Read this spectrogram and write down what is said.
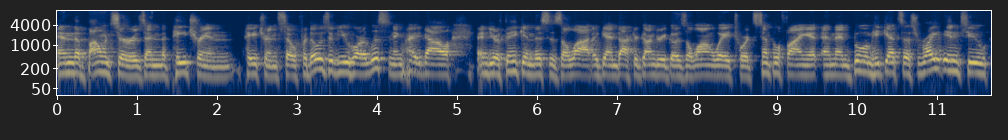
and the bouncers and the patron patrons. So for those of you who are listening right now and you're thinking this is a lot, again, Dr. Gundry goes a long way towards simplifying it, and then boom, he gets us right into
